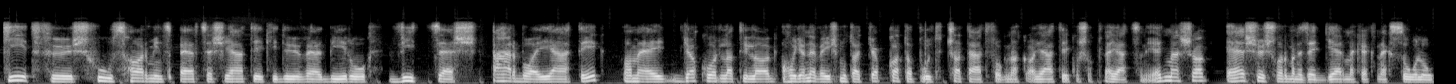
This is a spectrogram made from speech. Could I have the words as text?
kétfős, 20-30 perces játékidővel bíró vicces párbaj játék, amely gyakorlatilag, ahogy a neve is mutatja, katapult csatát fognak a játékosok lejátszani egymással. Elsősorban ez egy gyermekeknek szóló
